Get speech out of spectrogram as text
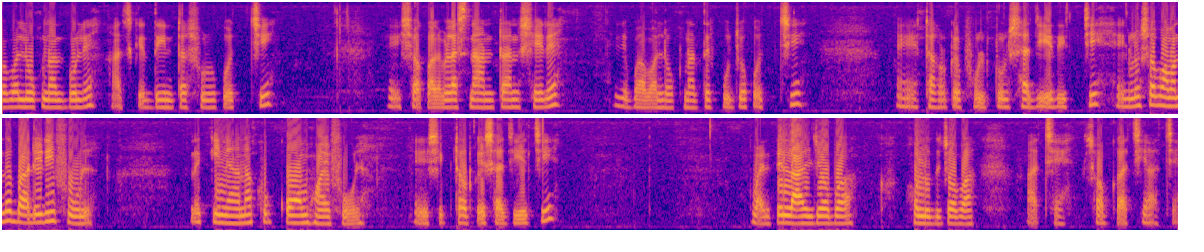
বাবা লোকনাথ বলে আজকের দিনটা শুরু করছি। এই সকালবেলা স্নান টান সেরে এই যে বাবা লোকনাথের পুজো করছি। ঠাকুরকে ফুল টুল সাজিয়ে দিচ্ছি। এগুলো সব আমাদের বাড়িরই ফুল। মানে কিনে আনা খুব কম হয় ফুল। এই শিব ঠাকুরকে সাজিয়েছি। বাড়িতে লাল জবা, হলুদ জবা আছে, সব গাছই আছে।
